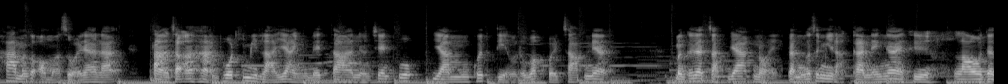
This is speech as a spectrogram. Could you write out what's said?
ภาพมันก็ออกมาสวยได้ล้วต่างจากอาหารพวกที่มีหลายอย่างอยู่ในจานอย่างเช่น พวกยำก๋วยเตี๋ยวหรือว่าก๋วยจั๊บเนี่ยมันก็จะจัดยากหน่อย แต่มันก็จะมีหลักการง่ายๆ คือ เราจะ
